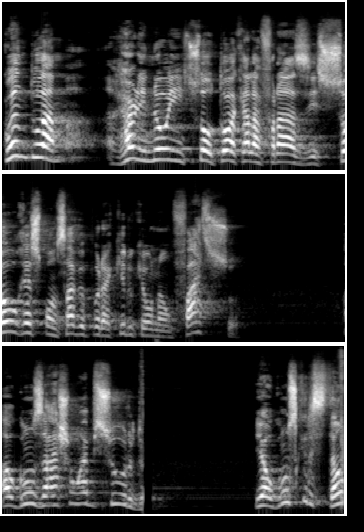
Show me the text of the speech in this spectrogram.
Quando a Harry Nowen soltou aquela frase, sou responsável por aquilo que eu não faço, alguns acham absurdo. E alguns cristãos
